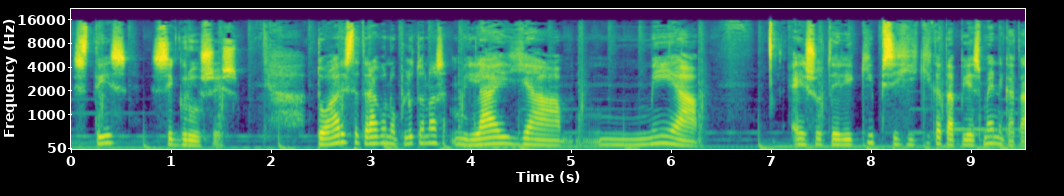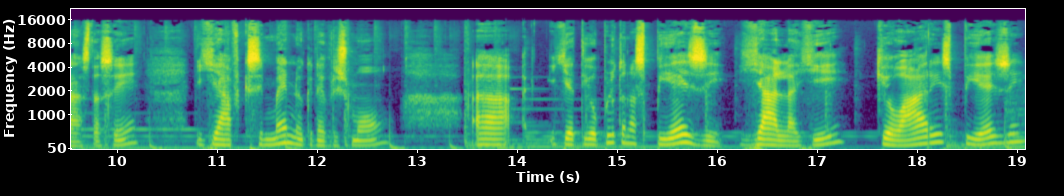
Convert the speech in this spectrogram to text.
στις συγκρούσεις. Το Άρης Τετράγωνο Πλούτονας μιλάει για μία εσωτερική ψυχική καταπιεσμένη κατάσταση, για αυξημένο εκνευρισμό, γιατί ο Πλούτονας πιέζει για αλλαγή και ο Άρης πιέζει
